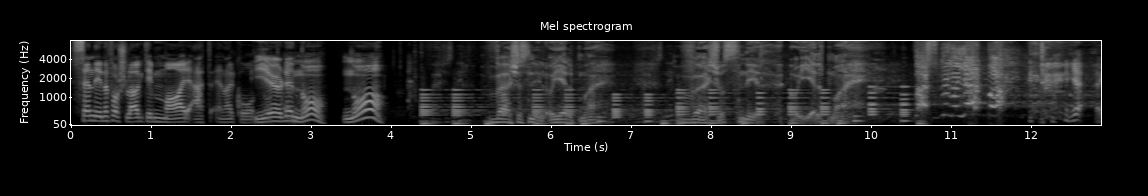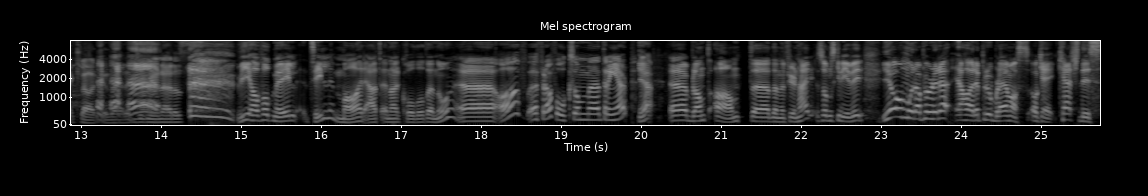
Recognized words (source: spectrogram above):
Send dine forslag til mar at nrk. Gjør det nå! Nå! Vær så snill og hjelp meg. Vær så snill og hjelp meg. Vær så jeg klarer ikke det der. Vi har fått mail til mar at nrk.no eh, fra folk som eh, trenger hjelp. Ja. Eh, blant annet denne fyren her, som skriver Yo, morapulere, jeg har et problem, ass. Ok, catch this.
